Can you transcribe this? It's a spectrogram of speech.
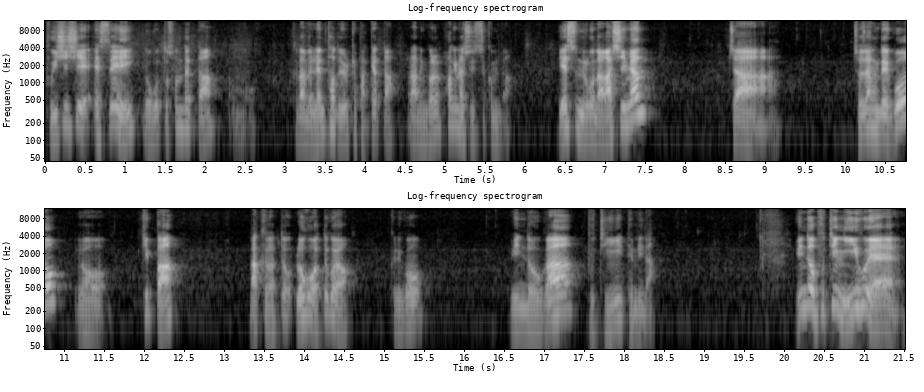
VCC SA 요것도 손댔다. 뭐 그다음에 램타도 이렇게 바뀌었다라는 걸 확인할 수 있을 겁니다. yes 누르고 나가시면 자 저장되고 요 깃바 마크가 뜨 로고가 뜨고요. 그리고 윈도우가 부팅이 됩니다. 윈도우 부팅 이후에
